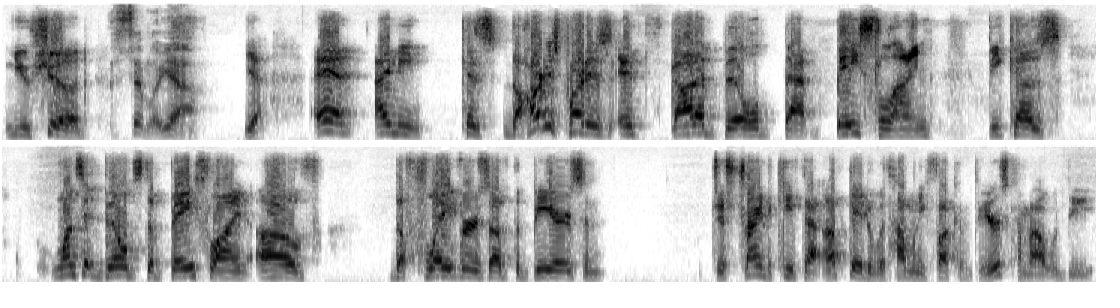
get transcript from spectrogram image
you should. Similar, yeah, yeah, and I mean, because the hardest part is it's got to build that baseline because once it builds the baseline of the flavors of the beers and just trying to keep that updated with how many fucking beers come out would be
